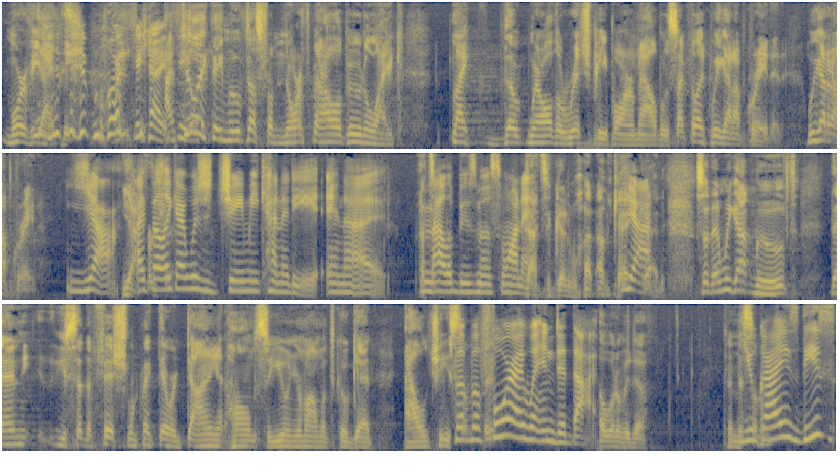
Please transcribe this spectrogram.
More VIP. More VIP. I feel like they moved us from North Malibu to like, like the where all the rich people are in Malibu. So I feel like we got upgraded. We got an upgrade. Yeah. Yeah, I felt like. I was Jamie Kennedy in uh, Malibu's Most Wanted. That's a good one. Okay. Yeah. Good. So then we got moved. Then you said the fish looked like they were dying at home. So you and your mom went to go get algae. but something. before I went and did that, oh, what do we do? Did you something? guys, these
